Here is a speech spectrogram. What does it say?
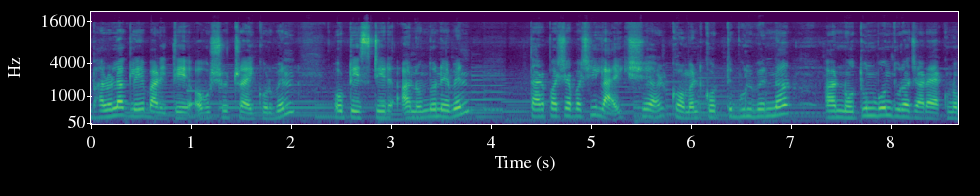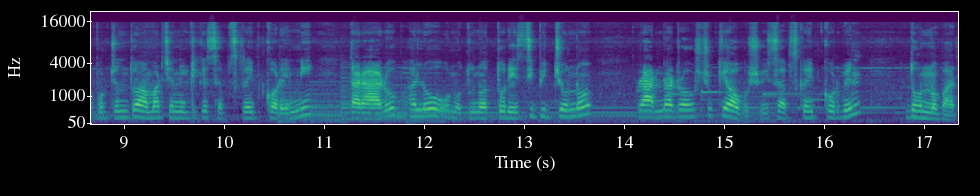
ভালো লাগলে বাড়িতে অবশ্যই ট্রাই করবেন ও টেস্টের আনন্দ নেবেন। তার পাশাপাশি লাইক শেয়ার কমেন্ট করতে ভুলবেন না। আর নতুন বন্ধুরা যারা এখনও পর্যন্ত আমার চ্যানেলটিকে সাবস্ক্রাইব করেননি, তারা আরও ভালো ও নতুনত্ব রেসিপির জন্য রান্নার রহস্যকে অবশ্যই সাবস্ক্রাইব করবেন। ধন্যবাদ।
